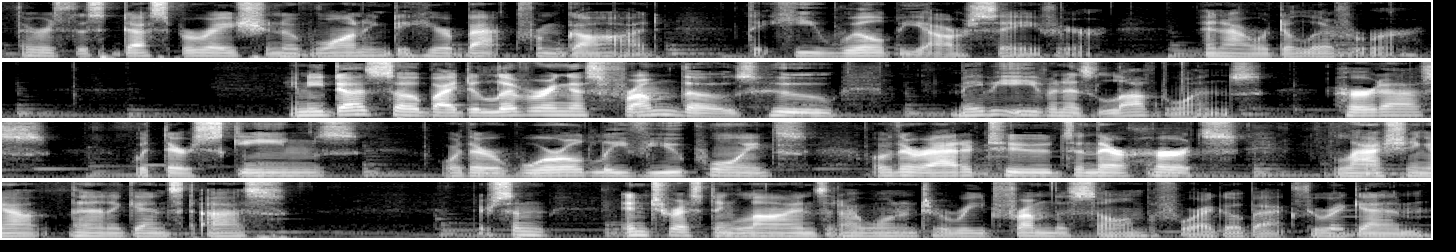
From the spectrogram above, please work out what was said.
There is this desperation of wanting to hear back from God that He will be our Savior and our deliverer. And He does so by delivering us from those who, maybe even as loved ones, hurt us with their schemes or their worldly viewpoints or their attitudes and their hurts, lashing out then against us. There's some interesting lines that I wanted to read from the psalm before I go back through again.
